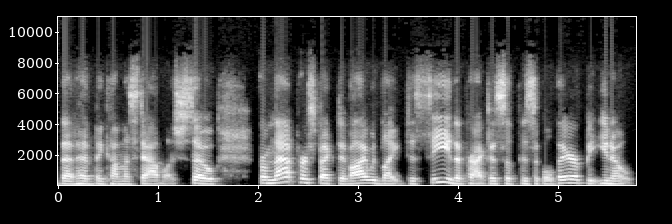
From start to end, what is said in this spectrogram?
That have become established. So, from that perspective, I would like to see the practice of physical therapy. You know,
